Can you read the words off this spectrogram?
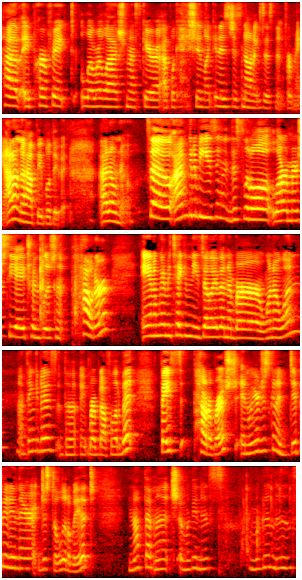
have a perfect lower lash mascara application. Like, it is just non-existent for me. I don't know how people do it. I don't know. So, I'm going to be using this little Laura Mercier translucent powder. And I'm going to be taking the Zoeva number 101 I think it is. The, it rubbed off a little bit. Face powder brush, and we're just going to dip it in there just a little bit. Not that much. Oh my goodness. Oh my goodness.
